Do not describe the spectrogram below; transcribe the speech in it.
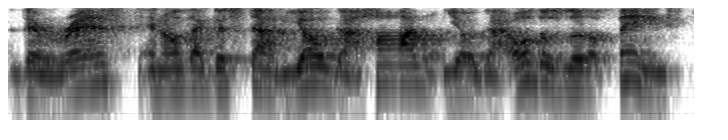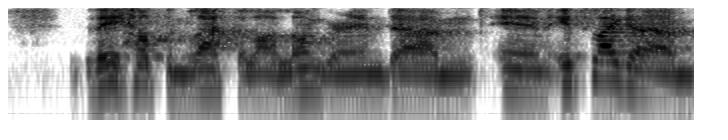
their rest, and all that good stuff, yoga, hot yoga, all those little things, they help them last a lot longer. And um, and it's like a,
